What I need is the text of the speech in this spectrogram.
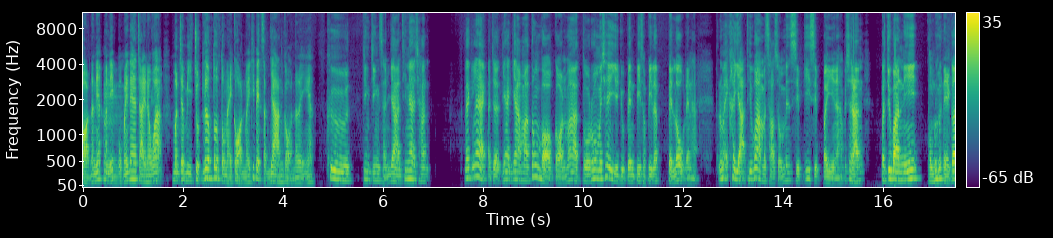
ก่อนอันเนี้ยอันนี้อืมผมไม่แน่ใจนะว่าครับมันจะมีจุดเริ่มต้นตรงไหนก่อนไหมที่เป็นสัญญาณก่อนอะไรอย่างเงี้ยคือจริง ๆ สัญญาณที่แน่ชัด แรก ๆ อาจจะแยกยากมาต้องบอกก่อนว่าตัวโรคไม่ใช่อยู่ๆเป็นปีสองปีแล้วเป็นโรคเลยนะแล้วไอ้ขยะที่ว่ามันสะสมเป็นสิบยี่สิบปีนะครับเพราะฉะนั้นปัจจุบันนี้ผมรู้คุณเอกก็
